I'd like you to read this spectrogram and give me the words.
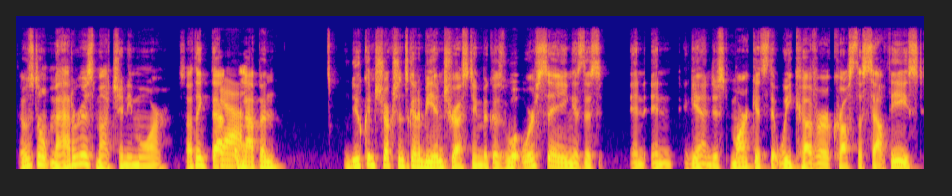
those don't matter as much anymore. So I think that yeah. will happen. New construction is going to be interesting because what we're seeing is this, and, and again, just markets that we cover across the Southeast,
